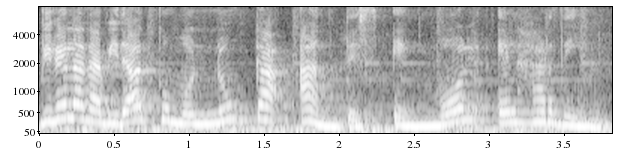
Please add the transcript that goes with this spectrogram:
Vive la Navidad como nunca antes en Mall El Jardín.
